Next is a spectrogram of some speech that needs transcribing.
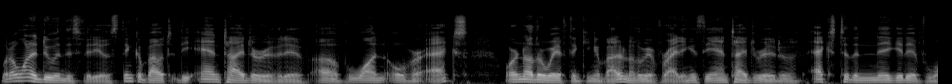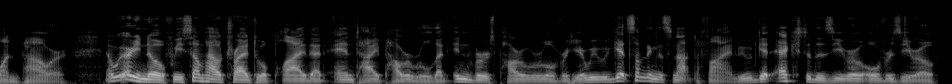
What I want to do in this video is think about the antiderivative of 1 over x, or another way of thinking about it, another way of writing, is the antiderivative of x to the negative 1 power. And we already know if we somehow tried to apply that anti-power rule, that inverse power rule over here, we would get something that's not defined. We would get x to the 0 over 0.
